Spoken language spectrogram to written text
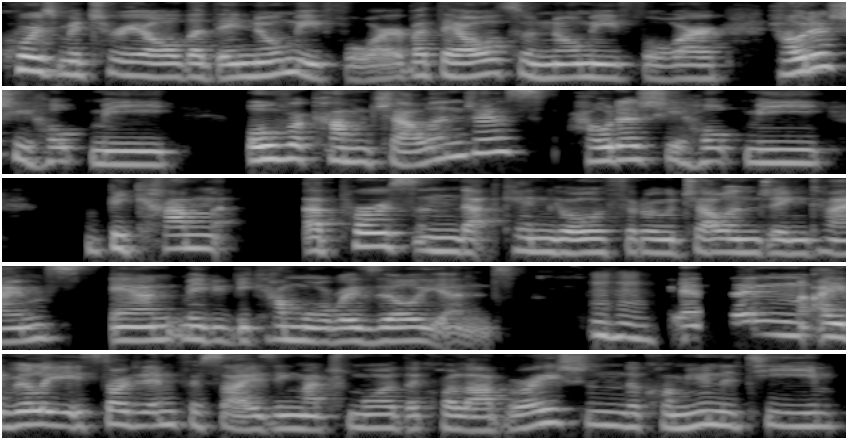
course material that they know me for, but they also know me for how does she help me overcome challenges? How does she help me become a person that can go through challenging times and maybe become more resilient? Mm-hmm. And then I really started emphasizing much more the collaboration, the community,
